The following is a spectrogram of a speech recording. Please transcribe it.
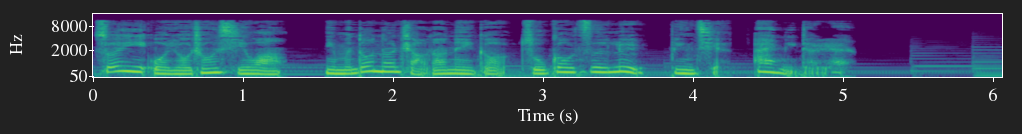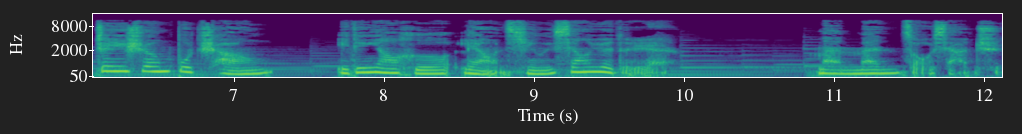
所以我由衷希望你们都能找到那个足够自律并且爱你的人。这一生不长，一定要和两情相悦的人慢慢走下去。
